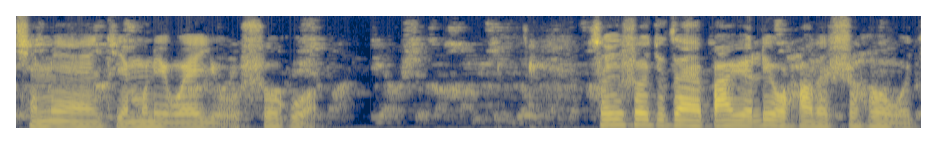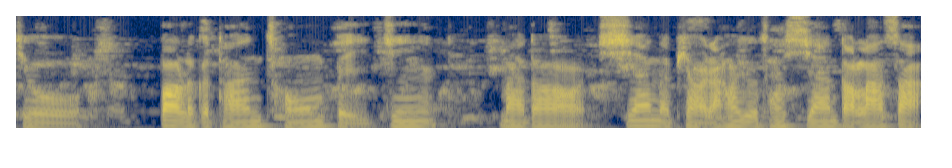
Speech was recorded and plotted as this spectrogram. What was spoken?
前面节目里我也有说过，所以说就在八月六号的时候，我就报了个团，从北京买到西安的票，然后又从西安到拉萨。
